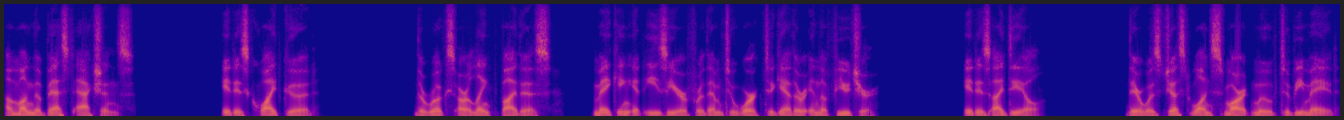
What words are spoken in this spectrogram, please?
Among the best actions. It is quite good. The rooks are linked by this, making it easier for them to work together in the future. It is ideal. There was just one smart move to be made.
